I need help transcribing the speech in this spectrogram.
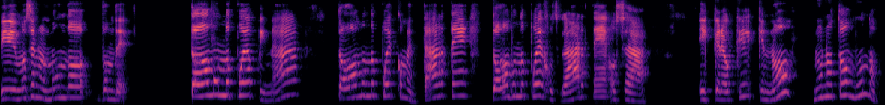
vivimos en un mundo donde todo el mundo puede opinar, todo el mundo puede comentarte, todo el mundo puede juzgarte, o sea, y creo que, que no, no, no todo el mundo.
